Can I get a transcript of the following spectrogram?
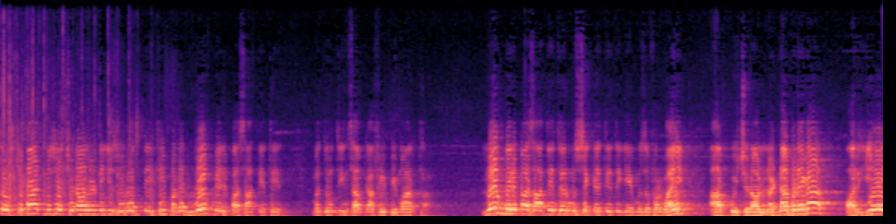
तो उसके बाद मुझे चुनाव लड़ने की ज़रूरत नहीं थी, मगर लोग मेरे पास आते थे। मैं दो तीन साल काफ़ी बीमार था। लोग मेरे पास आते थे और मुझसे कहते थे कि मुजफ्फर भाई आपको चुनाव लड़ना पड़ेगा और ये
